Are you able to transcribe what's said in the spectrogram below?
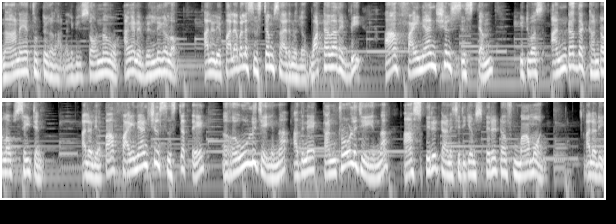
നാണയത്തൊട്ടുകളാണ് അല്ലെങ്കിൽ സ്വർണമോ അങ്ങനെ വെള്ളികളോ. അല്ലെങ്കിൽ പല പല സിസ്റ്റംസ് ആയിരുന്നല്ലോ. Whatever it be a financial system it was under the control of Satan അല്ലല്ലേ അപ്പൊ ആ ഫൈനാൻഷ്യൽ സിസ്റ്റത്തെ റൂൾ ചെയ്യുന്ന അതിനെ കൺട്രോൾ ചെയ്യുന്ന ആ സ്പിരിറ്റ് ആണ് ശരിക്കും spirit of mammon hallelujah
